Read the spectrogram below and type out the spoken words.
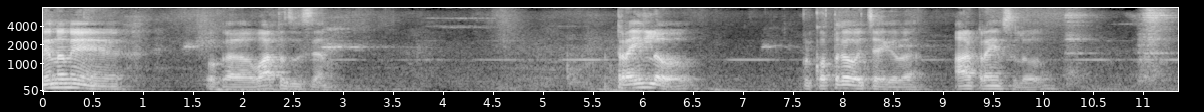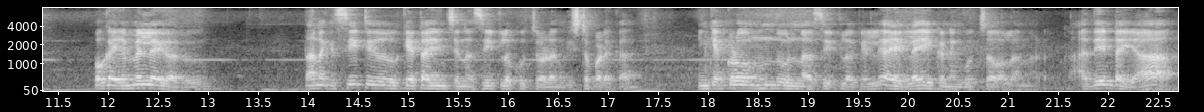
నిన్ననే ఒక వార్త చూశాను. ట్రైన్లో ఇప్పుడు కొత్తగా వచ్చాయి కదా ఆ ట్రైన్స్లో ఒక ఎమ్మెల్యే గారు తనకి సీటు కేటాయించిన సీట్లో కూర్చోవడానికి ఇష్టపడక ఇంకెక్కడో ముందు ఉన్న సీట్లోకి వెళ్ళి అయ్యలే ఇక్కడ నేను కూర్చోవాలన్నాడు. అదేంటయ్యా?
